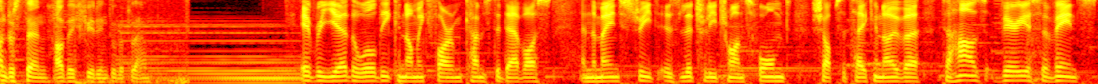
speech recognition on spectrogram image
understand how they fit into the plan. Every year, the World Economic Forum comes to Davos, and the main street is literally transformed. Shops are taken over to house various events.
